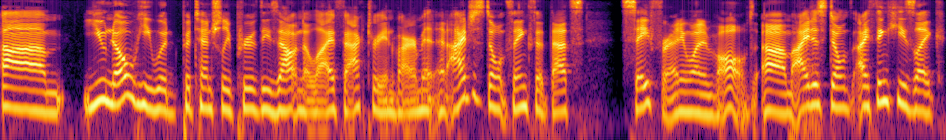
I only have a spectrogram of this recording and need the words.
um, you know he would potentially prove these out in a live factory environment, and I just don't think that that's safe for anyone involved. Um, I just don't. I think he's like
